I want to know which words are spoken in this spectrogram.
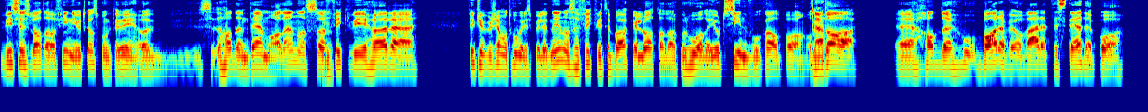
vi syntes låta var fin i utgangspunktet, vi, og hadde en demo av den, og så Mm. fikk vi høre Fikk vi beskjed om at hun ville spille den inn, og så fikk vi tilbake låta da hvor hun hadde gjort sin vokal på. Og Ja. da eh, hadde hun Bare ved å være til stede på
